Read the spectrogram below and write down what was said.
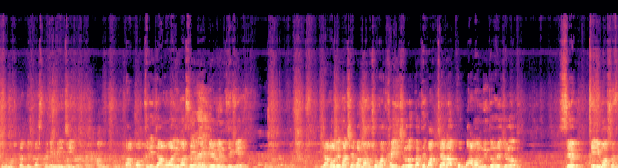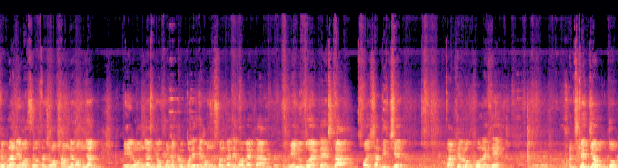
ছেলে মাস্টারদের কাছ থেকে নিয়েছি। তারপর থেকে জানুয়ারি মাসে মিড ডে মিল থেকে। জানুয়ারি মাসে একবার মাংস ভাত খাইয়েছিল, তাতে বাচ্চারা খুব আনন্দিত হয়েছিল। সেম এই মাসে ফেব্রুয়ারি মাসে, অর্থাৎ সামনে রমজান। এই রমজানকে উপলক্ষ করে এবং সরকারিভাবে একটা মেনুতেও একটা এক্সট্রা পয়সা দিচ্ছে। তাকে লক্ষ্য রেখে আজকের যে উদ্যোগ,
